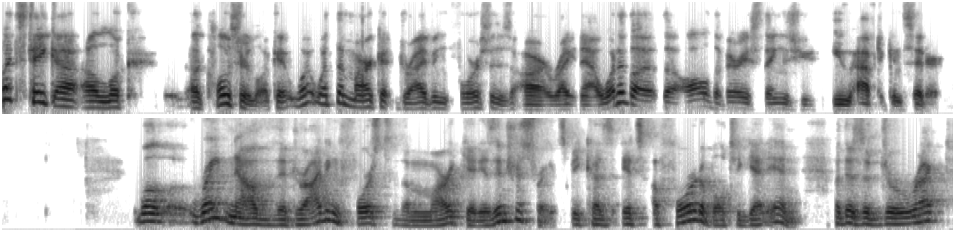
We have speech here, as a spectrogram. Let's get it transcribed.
Let's take a, a look, a closer look at what, what the market driving forces are right now. What are the, the all the various things you, you have to consider? Well, right now, the driving force to the market is interest rates because it's affordable to get in. But there's a direct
